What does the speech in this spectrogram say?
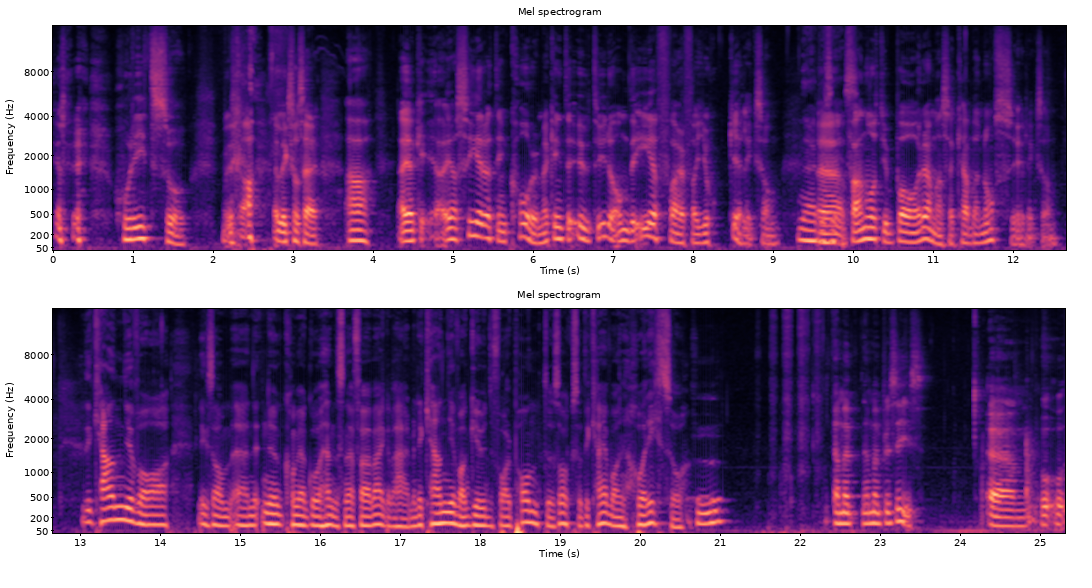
Eller chorizo. Ja. Eller liksom så här. Ah, ja, jag, jag ser att det är en korv, men jag kan inte uttyda om det är farfar Jocke liksom. Nej, Eh, precis. för han åt ju bara massa cabanossi liksom. Det kan ju vara liksom, eh, nu kommer jag gå händelserna i förväg över här, men det kan ju vara gudfar Pontus också. Det kan ju vara en chorizo. Ja men, ja, men precis. Ehm, och, och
